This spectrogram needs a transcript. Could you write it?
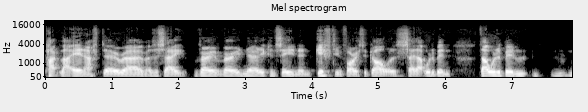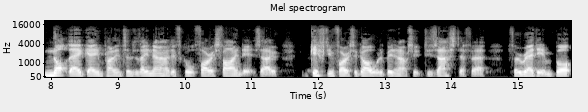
packed that in after, um, as I say, very very nearly conceding and gifting Forest a goal. As I say, that would have been that would have been not their game plan in terms of they know how difficult Forest find it. So gifting Forest a goal would have been an absolute disaster for for Reading. But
